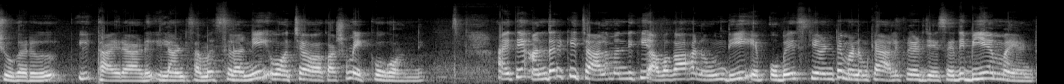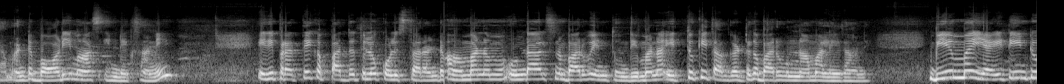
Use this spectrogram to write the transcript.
షుగరు థైరాయిడ్ ఇలాంటి సమస్యలన్నీ వచ్చే అవకాశం ఎక్కువగా ఉంది. అయితే అందరికీ చాలామందికి అవగాహన ఉంది. ఒబేసిటీ అంటే మనం క్యాలిక్యులేట్ చేసేది బిఎంఐ అంటాం. అంటే బాడీ మాస్ ఇండెక్స్ అని. ఇది ప్రత్యేక పద్ధతిలో కొలుస్తారు అంటే మనం ఉండాల్సిన బరువు ఎంత ఉంది మన ఎత్తుకి తగ్గట్టుగా బరువు ఉన్నామా లేదా అని. BMI eighteen to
